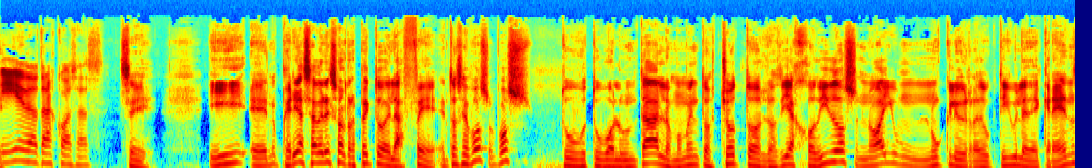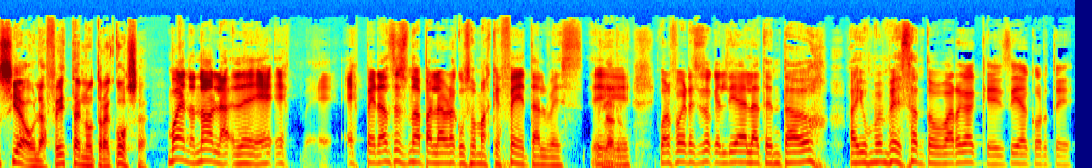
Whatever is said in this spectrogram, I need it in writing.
Y de otras cosas. Sí. Y eh, quería saber eso al respecto de la fe. Entonces, vos, vos tu, tu voluntad, los momentos chotos, los días jodidos, ¿no hay un núcleo irreductible de creencia o la fe está en otra cosa? Bueno, no, la, de- es- eh, esperanza es una palabra que uso más que fe, tal vez. Eh, Claro. igual fue gracioso que el día del atentado hay un meme de Santo Varga que decía corte.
